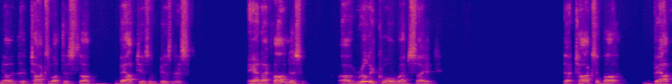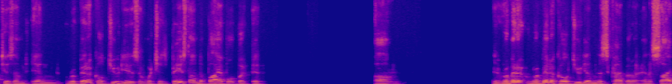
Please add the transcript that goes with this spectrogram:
you know, it talks about this uh, baptism business? And I found this uh, really cool website that talks about baptism in rabbinical Judaism, which is based on the Bible, but it um, rabbinical Judaism, this is kind of an aside.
